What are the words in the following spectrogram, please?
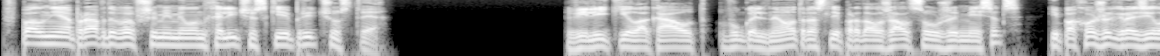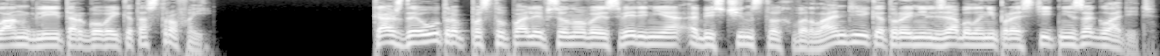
вполне оправдывавшими меланхолические предчувствия. Великий локаут в угольной отрасли продолжался уже месяц и, похоже, грозил Англии торговой катастрофой. Каждое утро поступали все новые сведения о бесчинствах в Ирландии, которые нельзя было ни простить, ни загладить.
